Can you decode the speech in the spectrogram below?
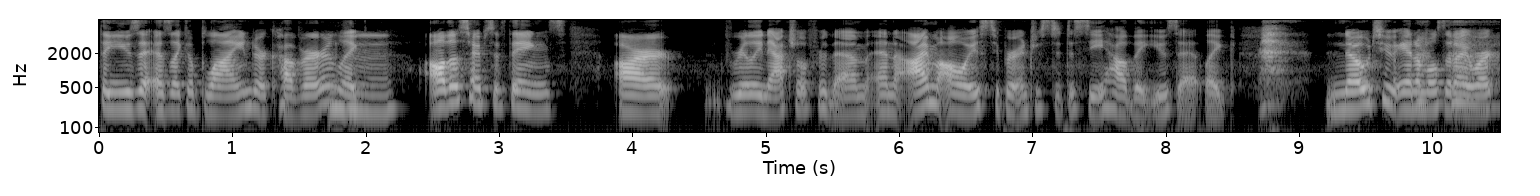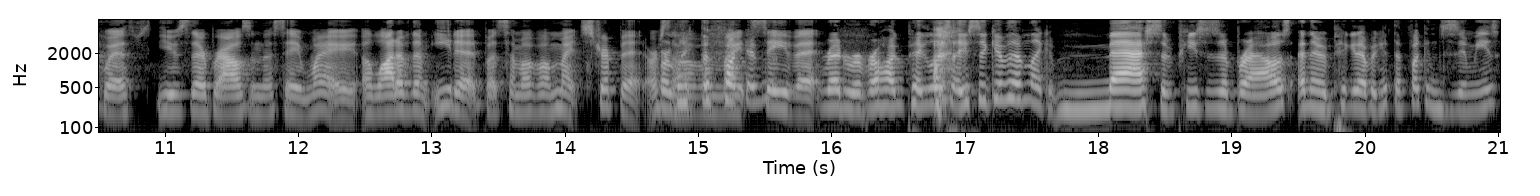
they use it as like a blind or cover like Mhm. all those types of things are really natural for them and i'm always super interested to see how they use it like no two animals that i work with use their browse in the same way a lot of them eat it but some of them might strip it or, Or some like of the them might save it Red River Hog piglets. I used to give them like massive pieces of browse, and they would pick it up and get the fucking zoomies,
